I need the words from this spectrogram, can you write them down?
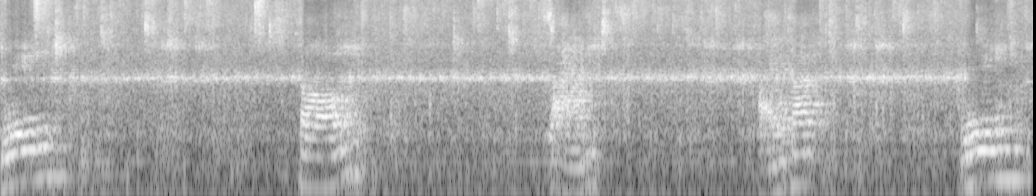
หนึ่งสองสามไปนะครับหนึ่ง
